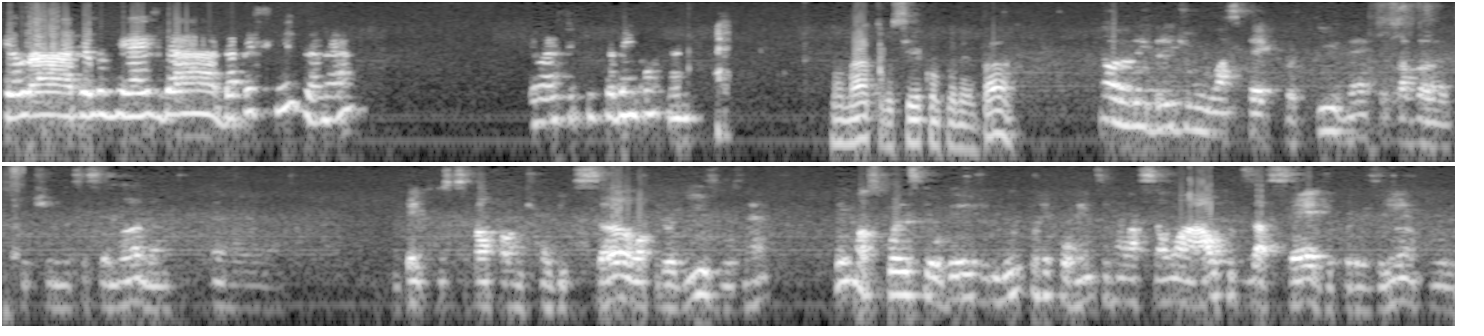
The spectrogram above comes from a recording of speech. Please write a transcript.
pela, pelo viés da, da pesquisa, né? Eu acho que isso é bem importante. Donato, você ia complementar? Não, eu lembrei de um aspecto aqui, né, que eu estava discutindo essa semana, é, dentro dos que você estava falando de convicção, a priorismos, né? Tem umas coisas que eu vejo muito recorrentes em relação a autodesassédio, por exemplo,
